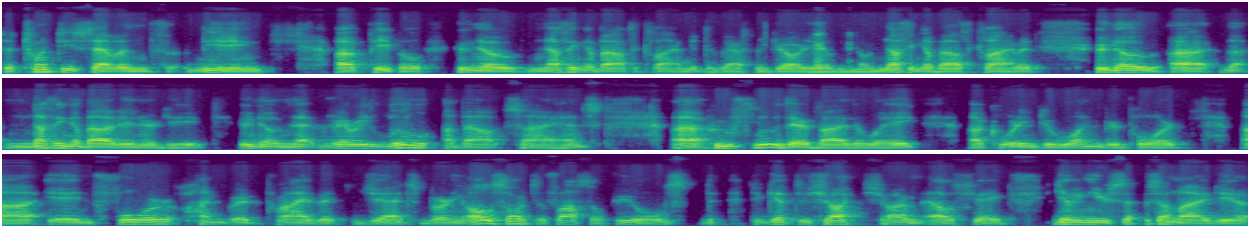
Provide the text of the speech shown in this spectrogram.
the 27th meeting of people who know nothing about the climate. The vast majority of them know nothing about the climate, who know uh, nothing about energy, who know very little about science, uh, who flew there, by the way, according to one report, uh, in 400 private jets, burning all sorts of fossil fuels to get to Sharm el Sheikh, giving you some idea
